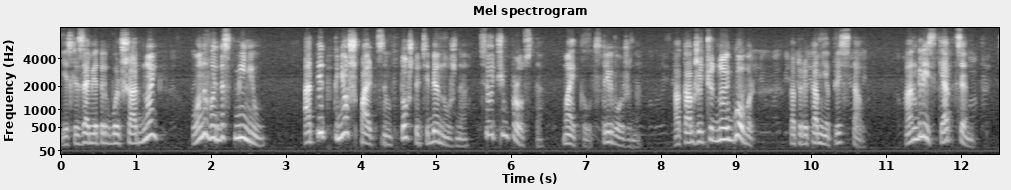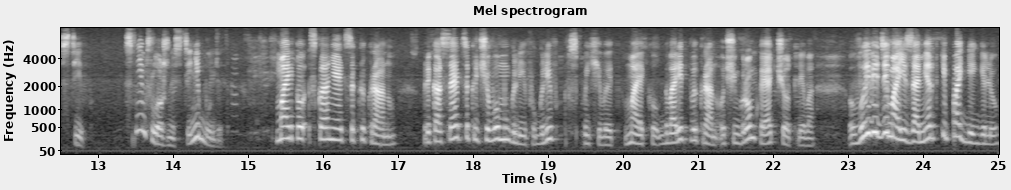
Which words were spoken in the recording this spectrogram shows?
Если заметок больше одной, он выдаст меню, а ты ткнешь пальцем в то, что тебе нужно. Все очень просто. Майкл встревоженно. А как же чудной говор, который ко мне пристал? Английский акцент, Стив. С ним сложности не будет. Майкл склоняется к экрану, прикасается к речевому глифу. Глиф вспыхивает. Майкл говорит в экран очень громко и отчетливо. «Выведи мои заметки по Гегелю».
